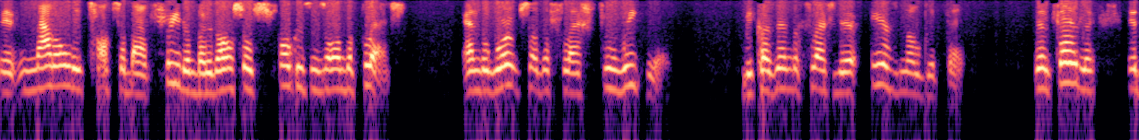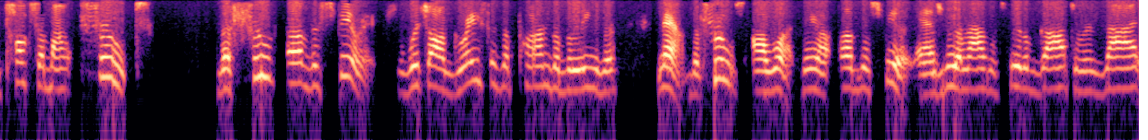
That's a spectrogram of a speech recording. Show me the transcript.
it not only talks about freedom, but it also focuses on the flesh and the works of the flesh through weakness, because in the flesh there is no good thing. Then thirdly, it talks about fruit, the fruit of the Spirit, which are graces upon the believer. Now, the fruits are what? They are of the Spirit. As we allow the Spirit of God to reside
